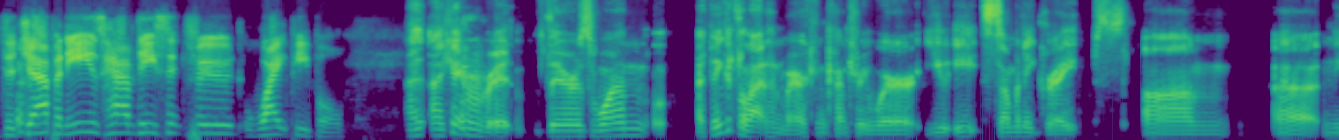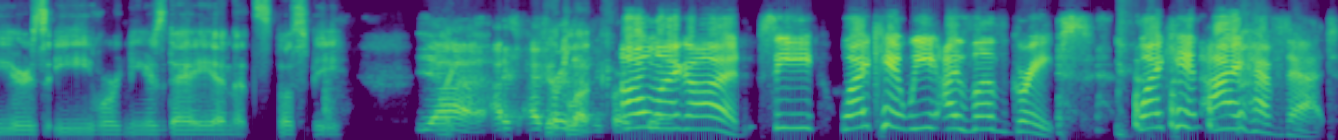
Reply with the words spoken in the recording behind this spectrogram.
The Japanese have decent food. White people. I, I can't remember it. There's one. I think it's a Latin American country where you eat so many grapes on uh, New Year's Eve or New Year's Day, and it's supposed to be. Yeah, I, I've good heard luck. that before. Oh too. my god. See, why can't we? I love grapes. Why can't I have that?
